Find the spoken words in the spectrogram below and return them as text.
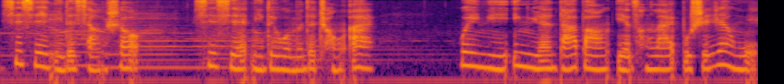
谢谢你的享受，谢谢你对我们的宠爱，为你应援打榜也从来不是任务，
